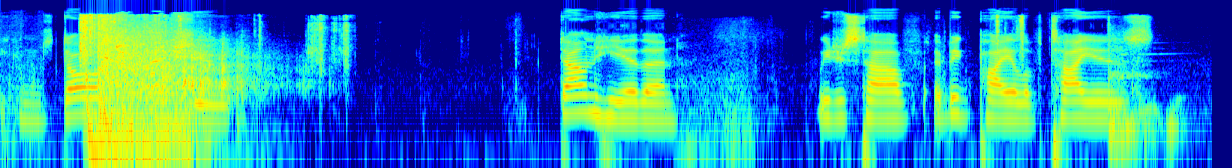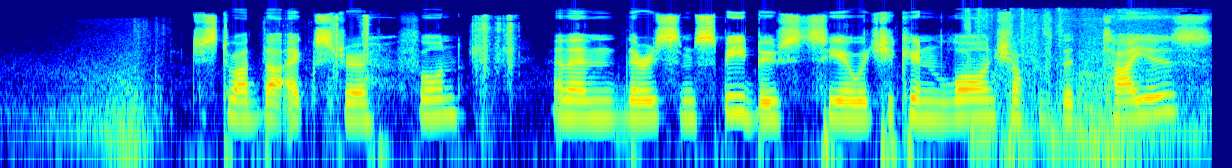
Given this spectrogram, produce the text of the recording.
You can dodge and shoot. Down here then, we just have a big pile of tyres, just to add that extra fun. And then there is some speed boosts here which you can launch off of the tyres,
